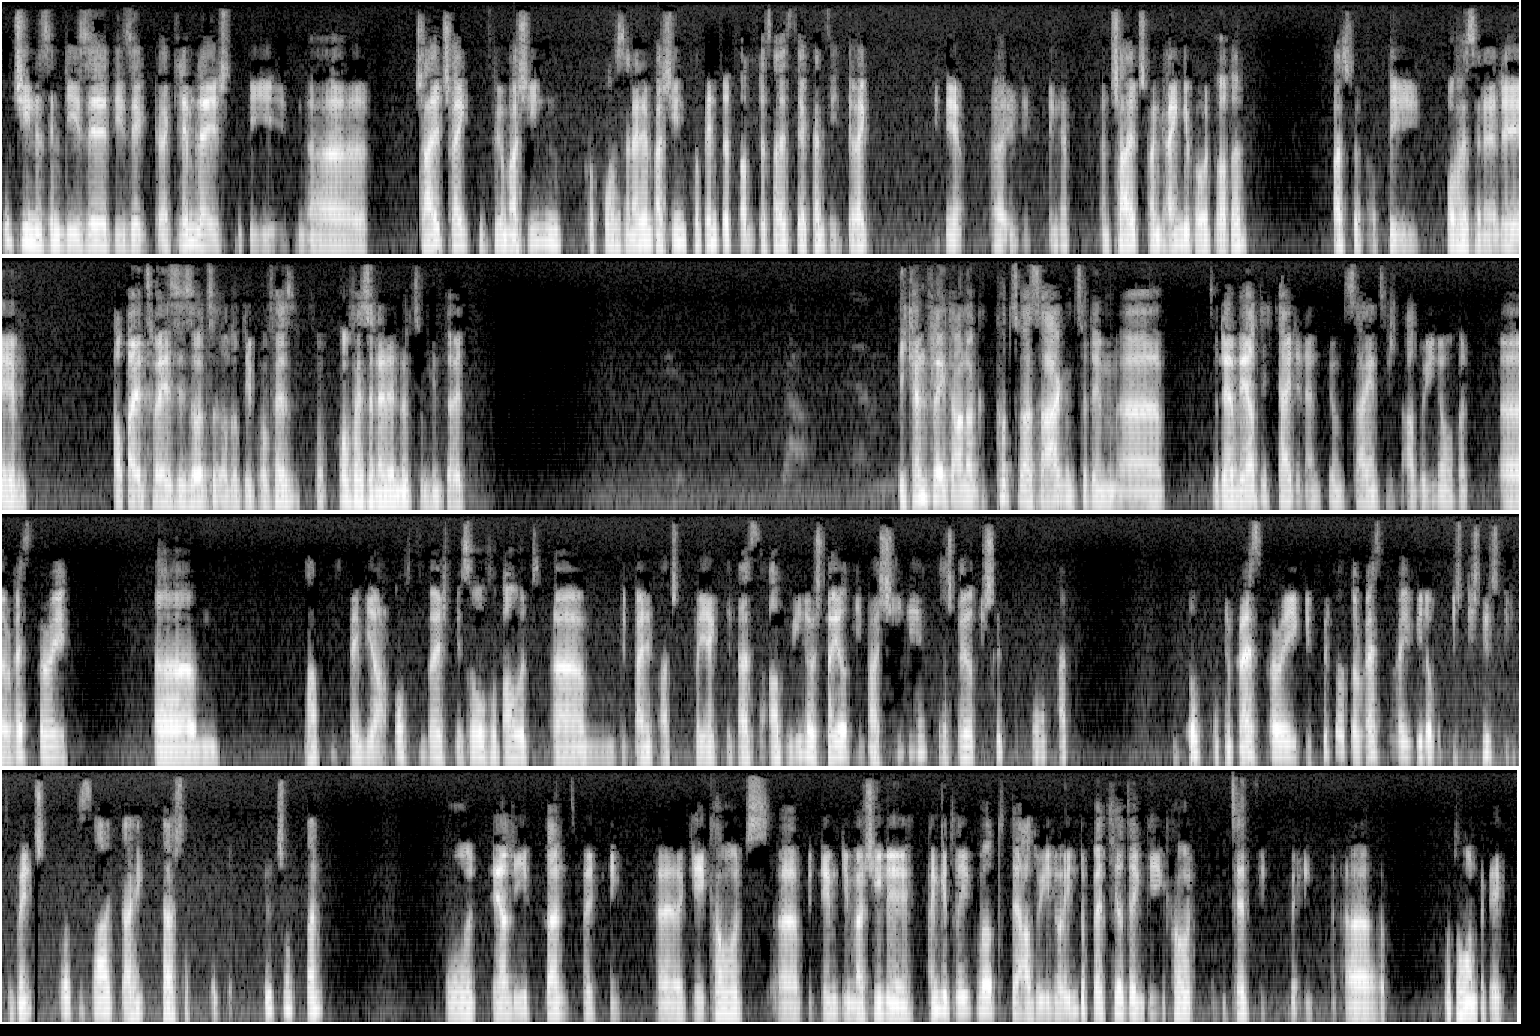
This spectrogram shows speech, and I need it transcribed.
Hutschiene sind diese diese äh, Klemmleisten, die in äh, Schaltschränken für Maschinen, für professionelle Maschinen verwendet werden. Das heißt, der kann sich direkt in, äh, in, in einen Schaltschrank eingebaut werden, was schon auf die professionelle Arbeitsweise so, oder die professionelle Nutzung hindeutet. Ich kann vielleicht auch noch kurz was sagen zu dem äh, zu der Wertigkeit in Anführungszeichen zwischen Arduino und äh, Raspberry. Ähm, habe ich bei mir auch zum Beispiel so verbaut ähm, in meinen Projekte, dass Arduino steuert die Maschine, der steuert die Schrittmotoren an und wird von dem Raspberry gefüttert. Der Raspberry wiederum ist die Schnittstelle zu Menschen sozusagen, da hängt die Tastatur und Bildschirm dran. Und er liefert dann zum Beispiel den äh, G-Code, äh, mit dem die Maschine angetrieben wird. Der Arduino interpretiert den G-Code und setzt ihn in äh, Motorenbewegung.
